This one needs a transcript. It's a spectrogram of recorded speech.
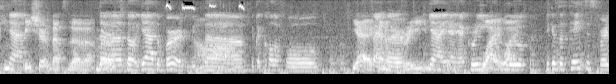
Yeah. Kingfisher. That's the, The, bird. the yeah the bird with Ah. the with the colorful yeah, kind of green. Yeah, yeah, yeah, green. Why, why? Because the taste is very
